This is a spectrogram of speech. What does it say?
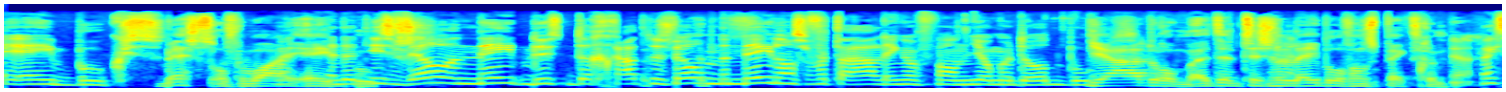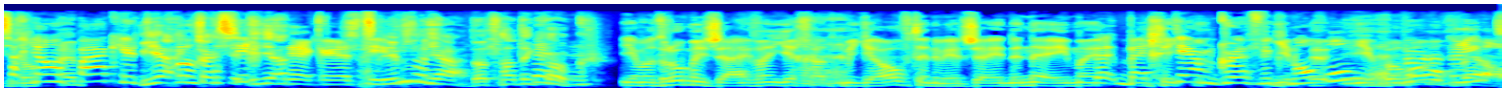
YA Books. Best of YA en dat Books. is wel een dus dat gaat dus wel om de Nederlandse vertalingen van Young Adult Books. Ja, daarom. Het, het is een label van Spectrum. Ja. Maar ik zag jou een paar keer Ja, van gezicht ja, trekken, Tim. Ja, dat had ik ook. Ja, want Robin zei van je gaat met je hoofd en weer. Zei je nee, maar Bij- bij de term graphic je, novel Je, je gebeurde bewoog wel.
